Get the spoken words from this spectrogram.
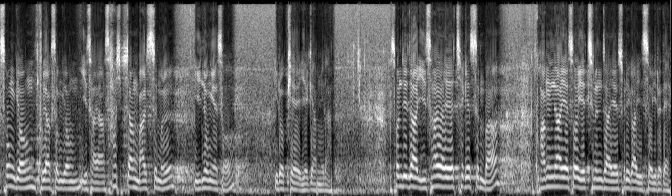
성경 구약 성경 이사야 40장 말씀을 인용해서 이렇게 얘기합니다. 선지자 이사야의 책에 쓴 바 광야에서 예치는 자의 소리가 있어 이르되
